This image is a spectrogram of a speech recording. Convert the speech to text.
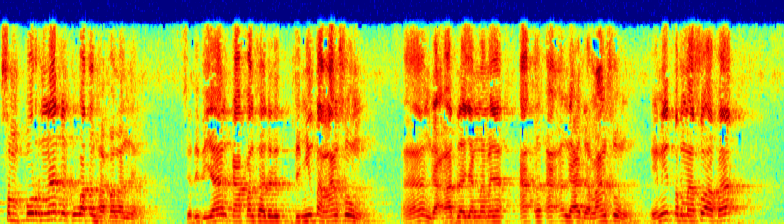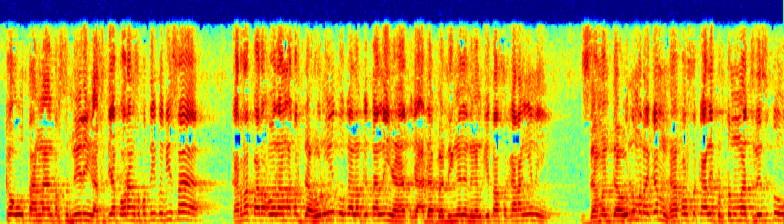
sempurna kekuatan hafalannya. Jadi dia kapan saja diminta langsung. Eh, enggak ada yang namanya enggak ada langsung. Ini termasuk apa? keutamaan tersendiri, enggak setiap orang seperti itu bisa. Karena para ulama terdahulu itu kalau kita lihat enggak ada bandingannya dengan kita sekarang ini. Zaman dahulu mereka menghafal sekali bertemu majelis itu,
